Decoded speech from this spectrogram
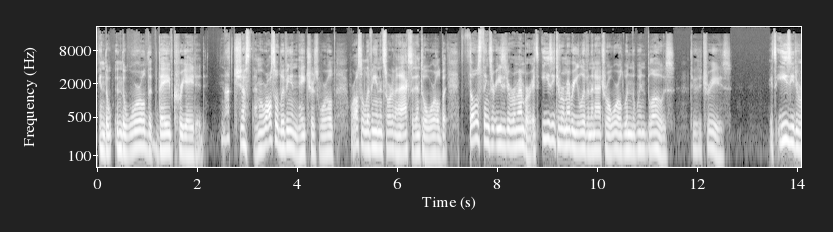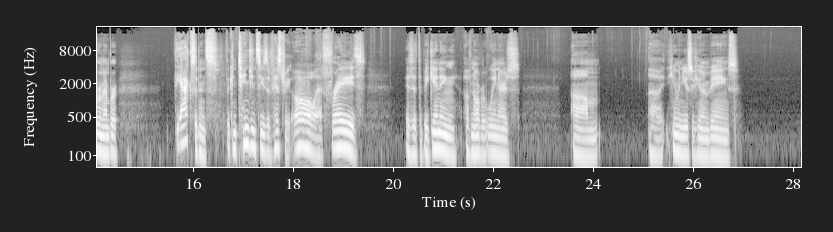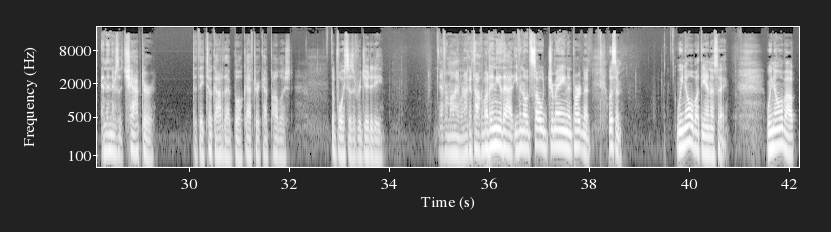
in the, in the world that they've created. Not just them. We're also living in nature's world. We're also living in sort of an accidental world, but those things are easy to remember. It's easy to remember you live in the natural world when the wind blows through the trees. It's easy to remember the accidents, the contingencies of history. Oh, that phrase is at the beginning of Norbert Wiener's um, uh, Human Use of Human Beings. And then there's a chapter that they took out of that book after it got published The Voices of Rigidity. Never mind, we're not going to talk about any of that, even though it's so germane and pertinent. Listen, we know about the NSA. We know about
